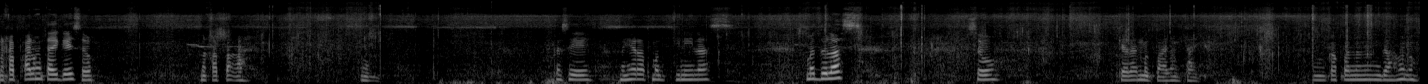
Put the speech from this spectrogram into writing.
Nakapaa lang tayo guys, oh. Nakapaa. Kasi, mahirap magkinilas. Madulas. So, kailan magpaa lang tayo. Ang kapal lang ng dahon, oh.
